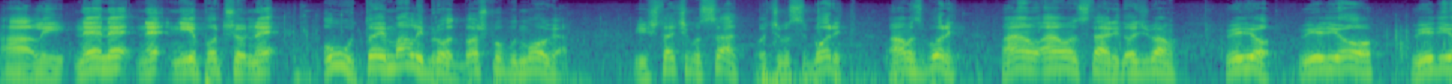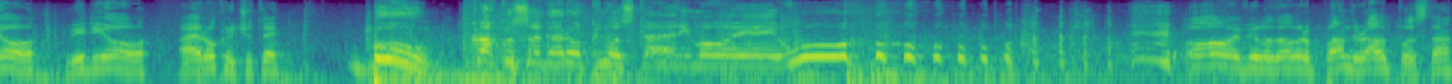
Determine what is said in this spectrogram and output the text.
ali ne, ne, ne, nije počeo, ne, u, to je mali brod, baš poput moga. I šta ćemo sad? Hoćemo se boriti? Ajmo zborit, ajmo, ajmo stari, dođi vamo. Vidi ovo, vidi ovo, vidi ovo, vidi ovo, aj roknut ću te. BUM! Kako sam ga roknuo stari Ovo je bilo dobro, Plunder Outpost, a?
